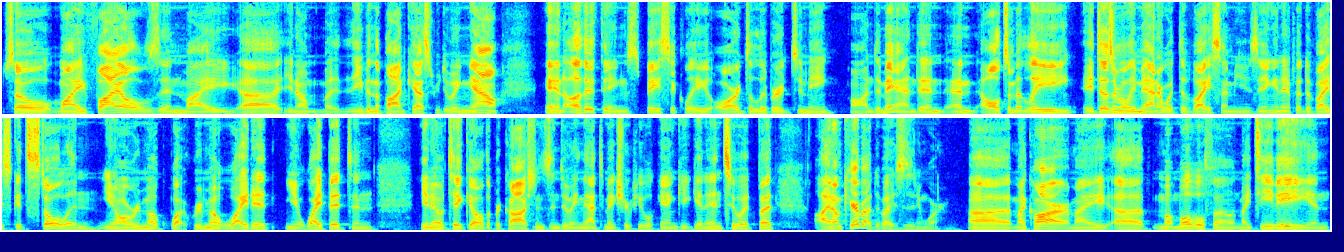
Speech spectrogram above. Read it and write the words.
So my files and my, uh, you know, my, even the podcast we're doing now and other things basically are delivered to me on demand. And and ultimately, it doesn't really matter what device I'm using. And if a device gets stolen, you know, I'll remote what remote wipe it, you know, wipe it, and you know, take all the precautions in doing that to make sure people can't get, into it. But I don't care about devices anymore. Uh, my car, my uh, m- mobile phone, my TV, and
